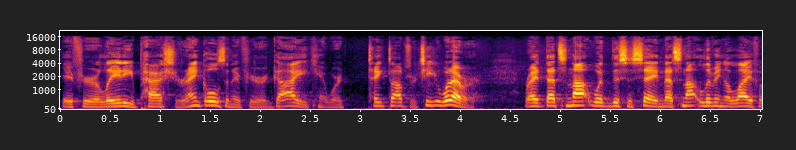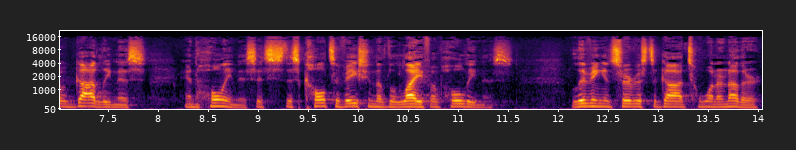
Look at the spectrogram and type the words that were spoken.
If you're a lady, past your ankles, and if you're a guy, you can't wear tank tops or t whatever. Right? That's not what this is saying. That's not living a life of godliness and holiness. It's this cultivation of the life of holiness, living in service to God, to one another,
